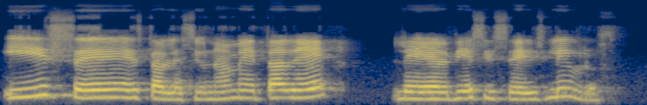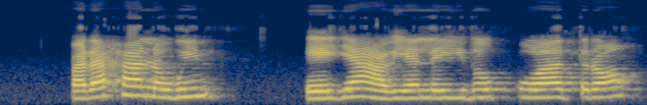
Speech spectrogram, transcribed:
y se estableció una meta de leer 16 libros. Para Halloween ella había leído cuatro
